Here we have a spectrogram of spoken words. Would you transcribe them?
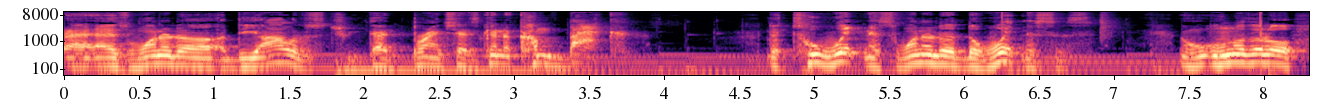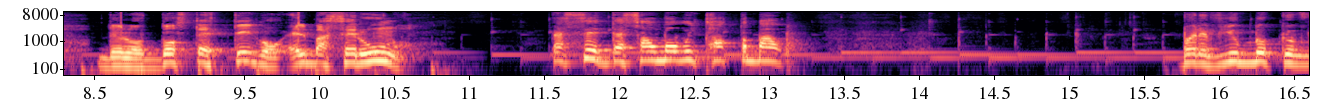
as one of the, the olives tree, that branch that is going to come back. The two witness, one of the, the witnesses. Uno de los, de los dos testigos, él va a ser uno. That's it. That's all what we talked about. But if you book of,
